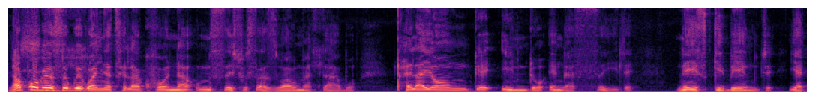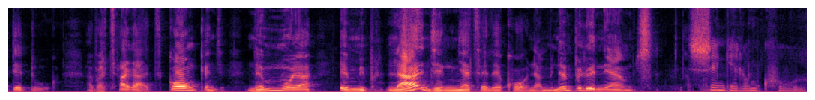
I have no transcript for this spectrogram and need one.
lapho ke sekwekanyathela khona umseshi usaziwa umahlabo qhela yonke into engasile neyisigebengu nje iyadeduka abathakathi konke nje nemoya emiphi la nje nginyathele khona mina empilweni yami. Shengelo omkhulu.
